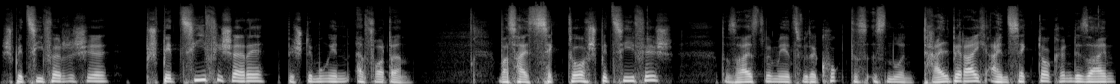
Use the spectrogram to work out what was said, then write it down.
spezifische, spezifischere Bestimmungen erfordern. Was heißt sektorspezifisch? Das heißt, wenn man jetzt wieder guckt, das ist nur ein Teilbereich. Ein Sektor könnte sein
